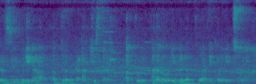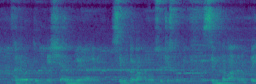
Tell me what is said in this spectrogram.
నృసింహునిగా భక్తులను కటాక్షిస్తాడు. భక్తుడు తనలోని మృగత్వాన్ని తొలగించుకుని భగవంతుడిని శరణు వేయాలని సింహవాహనం సూచిస్తుంది. సింహవాహనంపై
